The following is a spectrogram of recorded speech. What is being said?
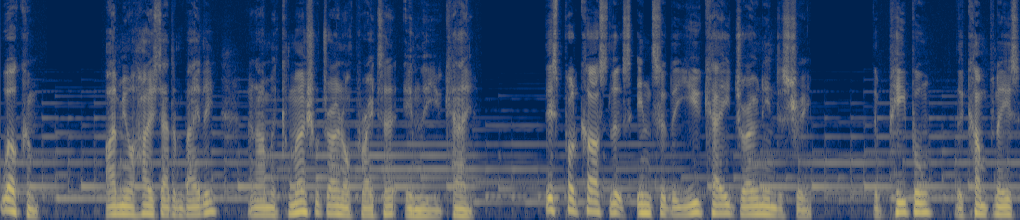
Welcome. I'm your host, Adam Bailey, and I'm a commercial drone operator in the UK. This podcast looks into the UK drone industry, the people, the companies,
